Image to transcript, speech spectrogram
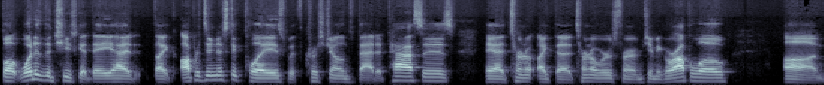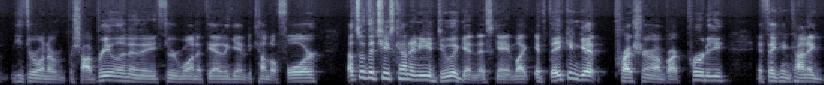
But what did the Chiefs get? They had like opportunistic plays with Chris Jones batted passes. They had turn like the turnovers from Jimmy Garoppolo. Um, he threw one over Bashaud Breeland, and then he threw one at the end of the game to Kendall Fuller. That's what the Chiefs kind of need to do again this game. Like if they can get pressure on Brock Purdy, if they can kind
